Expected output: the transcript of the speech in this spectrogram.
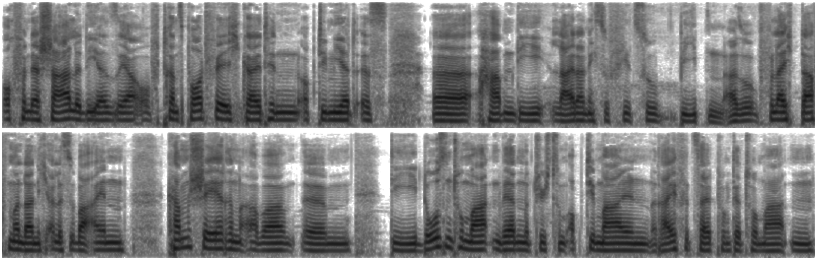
auch von der Schale, die ja sehr auf Transportfähigkeit hin optimiert ist, äh, haben die leider nicht so viel zu bieten. Also vielleicht darf man da nicht alles über einen Kamm scheren, aber ähm, die Dosentomaten werden natürlich zum optimalen Reifezeitpunkt der Tomaten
